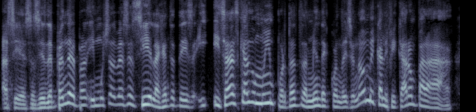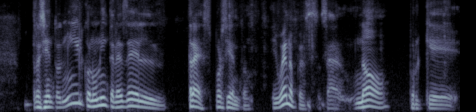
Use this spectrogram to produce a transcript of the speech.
Así es, así es, depende del plan. Y muchas veces sí, la gente te dice, y, y sabes que algo muy importante también de cuando dicen, no, me calificaron para 300 mil con un interés del 3%. Y bueno, pues, o sea, no, porque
